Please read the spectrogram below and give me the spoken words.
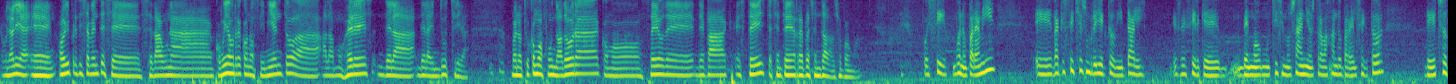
Eulalia, eh, hoy precisamente se, da una comida, un reconocimiento a, las mujeres de la, industria. Bueno, tú como fundadora, como CEO de, Backstage, te sientes representada, supongo. Pues sí, bueno, para mí eh, Backstage es un proyecto vital, es decir, que vengo muchísimos años trabajando para el sector. De hecho,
